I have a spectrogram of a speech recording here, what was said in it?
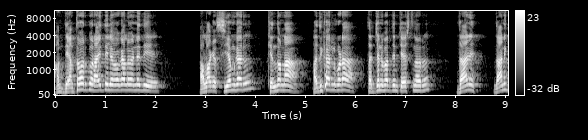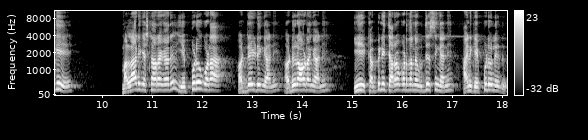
అంత ఎంతవరకు రాయితీలు ఇవ్వగలం అనేది అలాగే సీఎం గారు కింద ఉన్న అధికారులు కూడా తర్జన భర్జన చేస్తున్నారు. దాని దానికి మల్లాడి కృష్ణారావు గారు ఎప్పుడూ కూడా అడ్డేయడం కానీ అడ్డు రావడం కానీ ఈ కంపెనీ తెరవకూడదనే ఉద్దేశం కానీ ఆయనకి ఎప్పుడూ లేదు.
